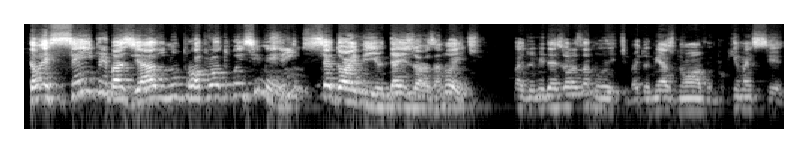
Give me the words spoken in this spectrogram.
Então é sempre baseado no próprio autoconhecimento. Sim. Você dorme 10 horas da noite? Vai dormir 10 horas da noite, vai dormir às 9, um pouquinho mais cedo.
